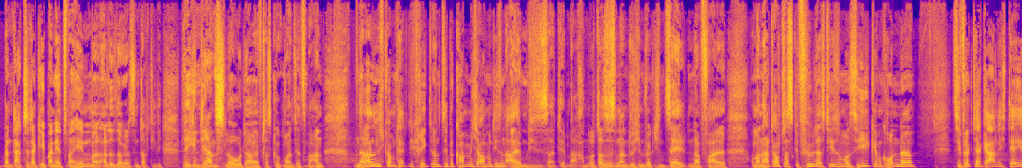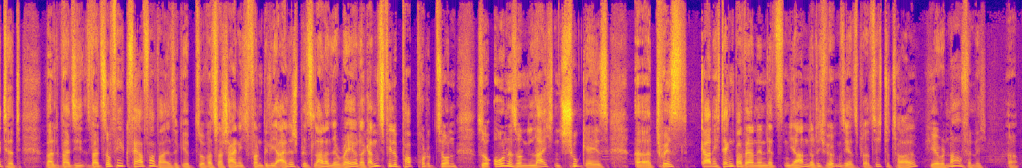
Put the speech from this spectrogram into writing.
man dachte, da geht man jetzt mal hin, weil alle sagen, das sind doch die legendären Slowdive, das gucken wir uns jetzt mal an. Und dann haben sie mich komplett gekriegt und sie bekommen mich auch mit diesen Alben, die sie seitdem machen. Und das ist natürlich ein wirklich ein seltener Fall. Und man hat auch das Gefühl, dass diese Musik im Grunde, sie wirkt ja gar nicht dated, weil, weil sie, weil es so viel Querverweise gibt, so was wahrscheinlich von Billie Eilish bis Lana Del Rey oder ganz viele Popproduktionen so ohne so einen leichten Shoegaze-Twist äh, gar nicht denkbar wären in den letzten Jahren. Dadurch wirken sie jetzt plötzlich total here and now, finde ich. Ja.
